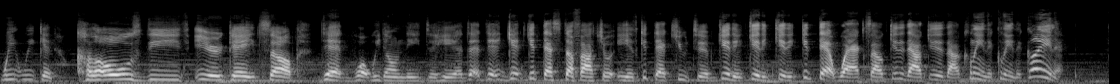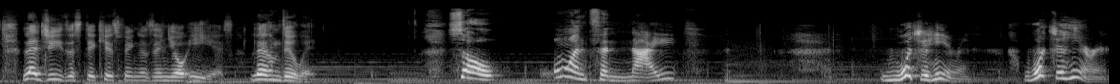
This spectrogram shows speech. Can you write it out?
we, we can close these ear gates up, that what we don't need to hear, that, that, get, get that stuff out your ears, get that Q-tip, get it, get it, get it, get that wax out, get it out, get it out, clean it, clean it, clean it. Let Jesus stick his fingers in your ears. Let him do it. So, on tonight, what you're hearing? What you're hearing?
